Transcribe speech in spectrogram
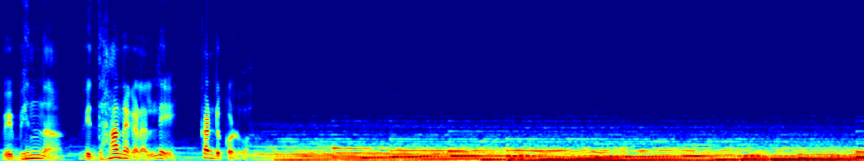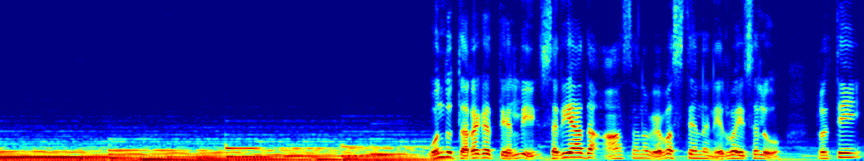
ವಿಭಿನ್ನ ವಿಧಾನಗಳಲ್ಲಿ ಕಂಡುಕೊಳ್ಳುವ. ಒಂದು ತರಗತಿಯಲ್ಲಿ ಸರಿಯಾದ ಆಸನ ವ್ಯವಸ್ಥೆಯನ್ನು ನಿರ್ವಹಿಸಲು ಪ್ರತಿ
